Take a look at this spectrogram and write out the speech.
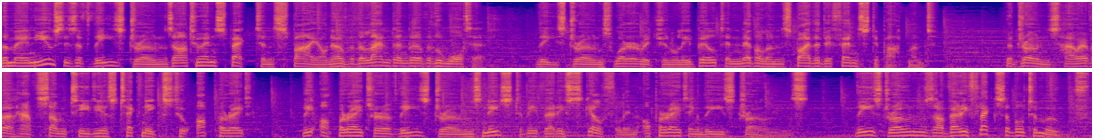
The main uses of these drones are to inspect and spy on over the land and over the water. These drones were originally built in Netherlands by the Defense Department. The drones however have some tedious techniques to operate. The operator of these drones needs to be very skillful in operating these drones. These drones are very flexible to move.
